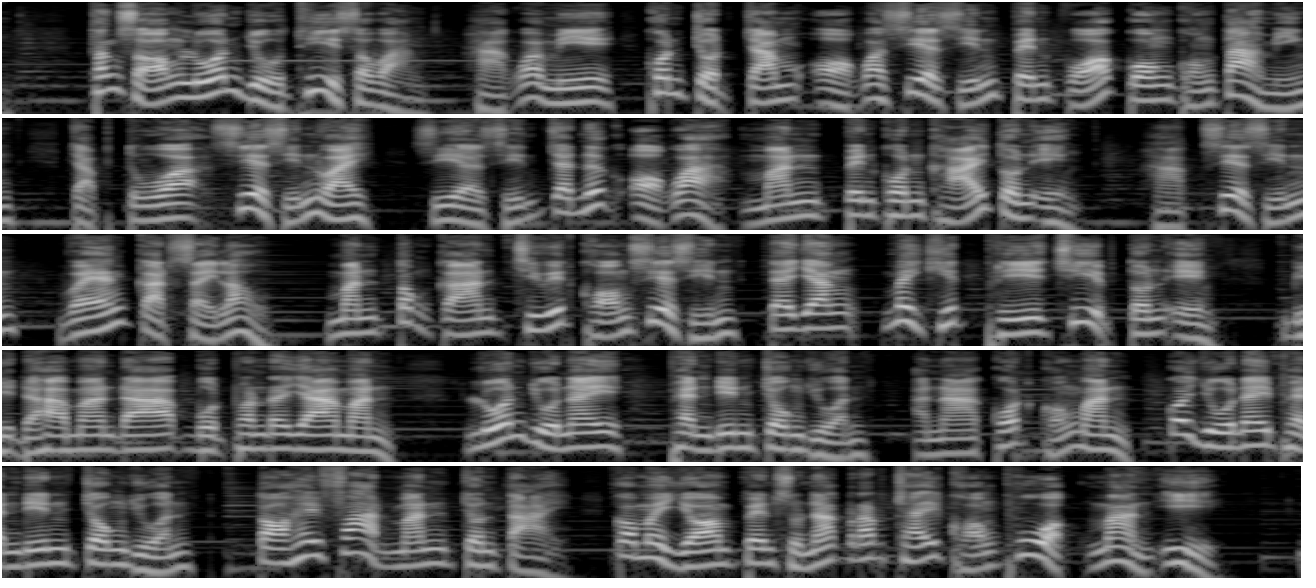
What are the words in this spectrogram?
ทั้งสองล้วนอยู่ที่สว่าง หากว่ามีคนจดจำออกว่าเสียสินเป็นกัวกงของต้าหมิง จับตัวเสียสินไว้ เสียสินจะนึกออกว่ามันเป็นคนขายตนเอง หากเสียสินแหวงกัดใส่เหล้ามันต้องการชีวิตของเสียสินแต่ยังไม่คิดพลีชีพตนเอง บิดามารดาบุตรภรรยามัน ล้วนอยู่ในแผ่นดินจงหยวน อนาคตของมันก็อยู่ในแผ่นดินจงหยวน ต่อให้ฟาดมันจนตาย ก็ไม่ยอมเป็นสุนัขรับใช้ของพวกม่านอี้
